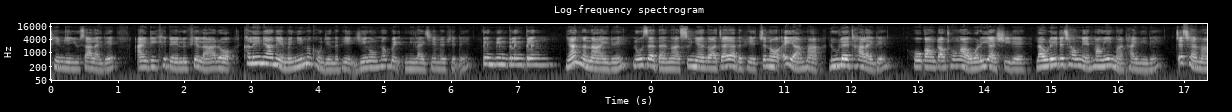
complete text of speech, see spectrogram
ထင်မြင်ယူဆလိုက်တယ် ID ခစ်တင်လူဖြစ်လာတော့ခလေးများနဲ့မငင်းမခုန်ခြင်းသဖြင့်ရင်ကုန်နှုတ်ပိတ်နေလိုက်ခြင်းပဲဖြစ်တယ်ကလင်းကလင်းကလင်းကလင်းညနှစ်နာရီတွင်နှိုးဆက်တန်ကစူညံသွားကြရသဖြင့်ကျွန်တော်အိယာမှလူးလဲထားလိုက်တယ်ဟိုကောင်တောက်ထုံးကဝရိယရှိတယ်လောက်လေးတစ်ချောင်းနဲ့မှောင်ရိပ်မှထိုင်နေတယ် ကြက်ချံမှာ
